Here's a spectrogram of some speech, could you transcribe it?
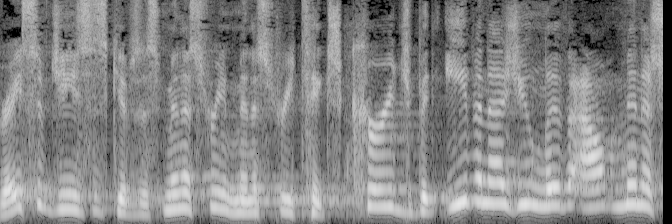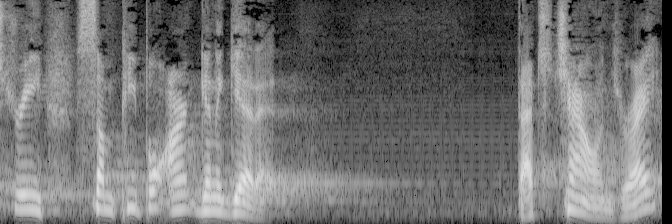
grace of Jesus gives us ministry. Ministry takes courage, but even as you live out ministry, some people aren't going to get it. That's challenge, right?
